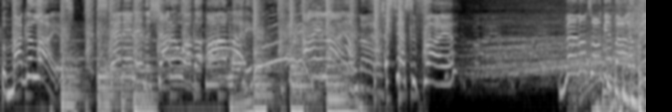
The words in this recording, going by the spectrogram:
but my Goliath shadow of the Almighty. I ain't lying, just testifying. Man, I'm talking about a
